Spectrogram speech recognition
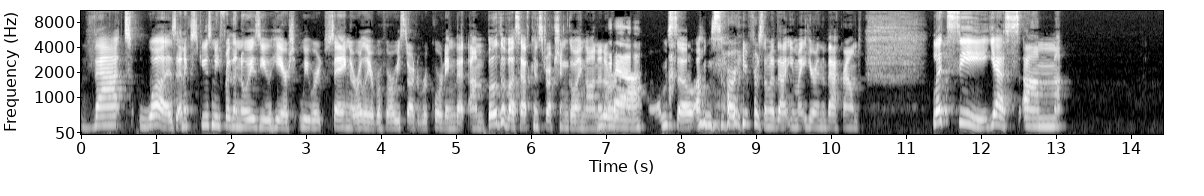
That was, and excuse me for the noise you hear. We were saying earlier before we started recording that um, both of us have construction going on in yeah. our home. So I'm sorry for some of that you might hear in the background. Let's see. Yes. Um,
